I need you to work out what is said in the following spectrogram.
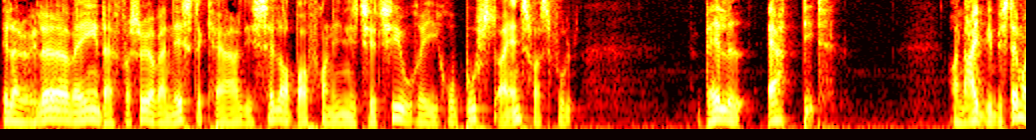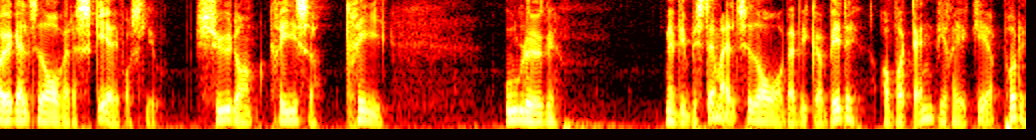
Eller vil du hellere være en, der forsøger at være næstekærlig, selvopoffrende, initiativrig, robust og ansvarsfuld? Valget er dit. Og nej, vi bestemmer jo ikke altid over, hvad der sker i vores liv. Sygdom, kriser, krig, ulykke, men vi bestemmer altid over, hvad vi gør ved det, og hvordan vi reagerer på det.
